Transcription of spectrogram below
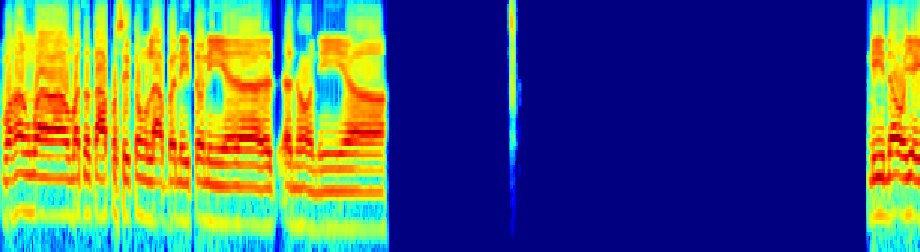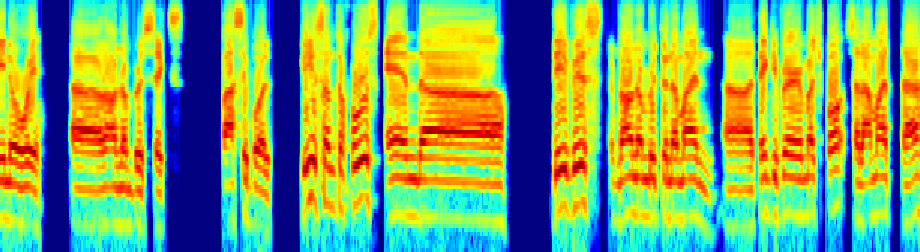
Mukhang uh, matatapos itong laban na ito ni uh, ano ni uh, ni Naoya Inoue uh, round number 6 possible. Leo Santa Cruz and uh, Davis round number 2 naman. Uh, thank you very much po. Salamat ha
